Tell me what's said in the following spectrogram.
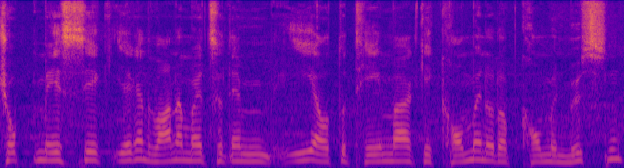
jobmäßig irgendwann einmal zu dem E-Auto-Thema gekommen oder kommen müssen.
